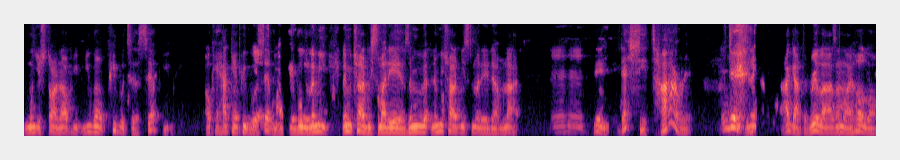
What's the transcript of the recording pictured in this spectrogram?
when you're starting off, you, you want people to accept you. Okay, how can people yes. accept me? Okay, boom. Let me let me try to be somebody else. Let me let me try to be somebody that I'm not. Mm-hmm. Then that shit tiring. Yeah. I got to realize I'm like, hold on.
